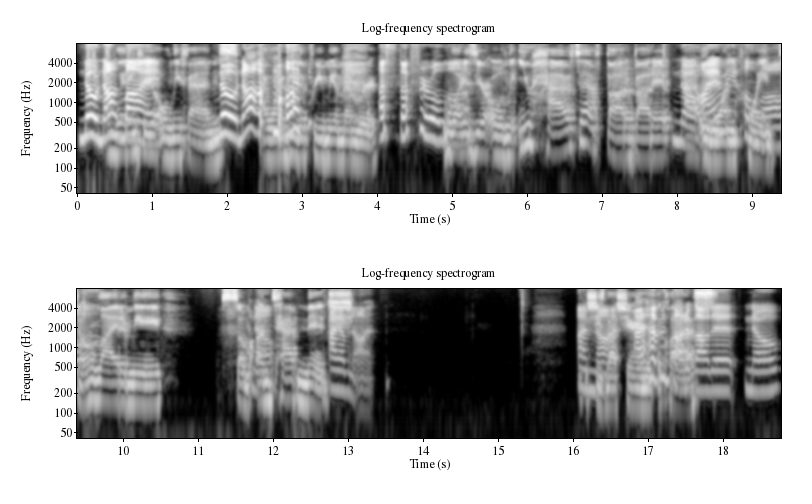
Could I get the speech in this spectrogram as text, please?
No, not I'm waiting for your mine. OnlyFans. No, not I want to be the premium member. A stuck for Astaghfirullah. What is your only? You have to have thought about it No, at I am one a point. halal. Don't lie to me. Some No. untapped niche. I have not. I'm She's not. not sharing I with the haven't thought about it. No.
